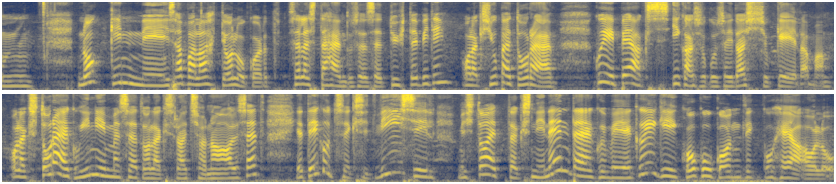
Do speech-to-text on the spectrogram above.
mm, nokk kinni, saba lahti olukord. Selles tähenduses, et ühtepidi oleks jube tore, kui ei peaks igasuguseid asju keelama, oleks tore, kui inimesed oleks ratsionaalsed ja tegutseksid viisil, mis toetaks nii nende kui meie kõigi kogukondlikku heaolu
